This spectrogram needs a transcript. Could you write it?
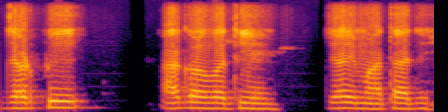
ઝડપી આગળ વધીએ. જય માતાજી.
